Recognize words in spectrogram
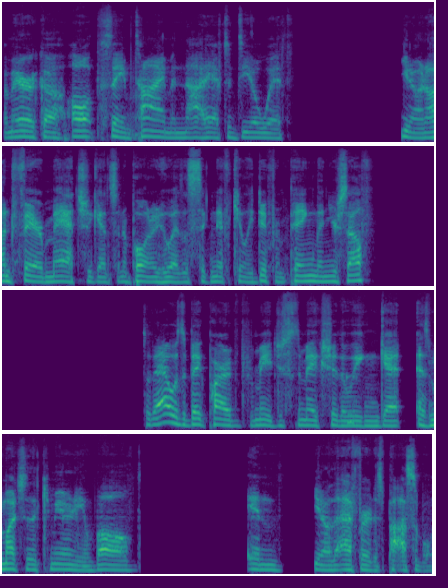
America all at the same time and not have to deal with you know, an unfair match against an opponent who has a significantly different ping than yourself. So that was a big part of it for me, just to make sure that we can get as much of the community involved in, you know, the effort as possible.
